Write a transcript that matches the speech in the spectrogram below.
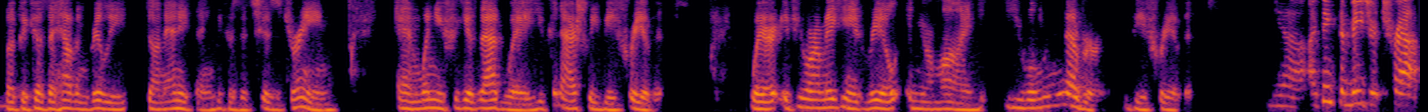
but because they haven't really done anything because it's his dream. And when you forgive that way, you can actually be free of it where if you are making it real in your mind, you will never be free of it. Yeah, I think the major trap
